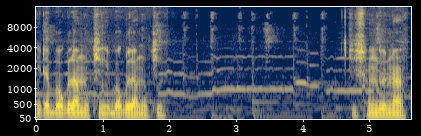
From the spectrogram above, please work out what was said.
এটা বগলামুখী বগলামুখী। কি সুন্দর না?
